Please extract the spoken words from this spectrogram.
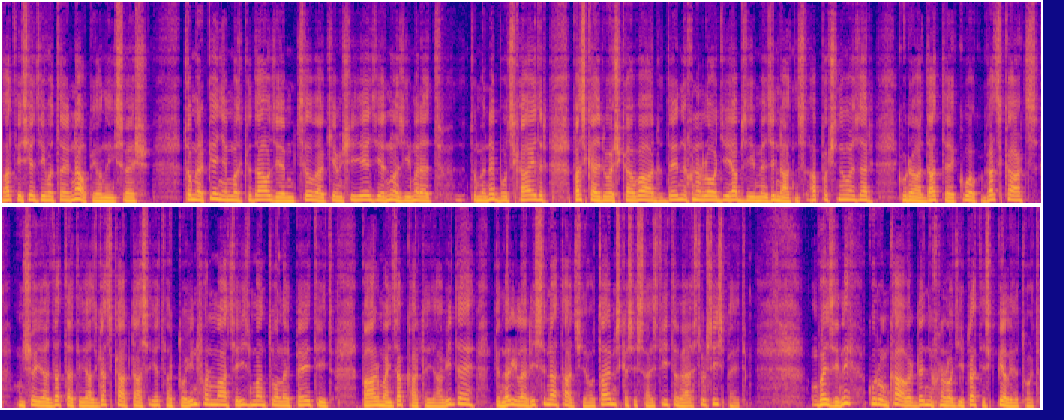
Latvijas iedzīvotāju nav pilnīgi svešs. Tomēr pieņemot, ka daudziem cilvēkiem šī jēdziena nozīme varētu nebūt skaidra, paskaidrošu, kā vārdu dendrochronoloģija apzīmē zinātnes apakšnodari, kurā datē koku gadsimtus, un šajās datētajās gadsimtās ietverto informāciju izmanto, lai pētītu pārmaiņas apkārtējā vidē, gan arī lai risinātu tādus jautājumus, kas ir saistīti ar vēstures izpēti. Vai zini, kur un kā var dendrochronoloģiju praktiski pielietot?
